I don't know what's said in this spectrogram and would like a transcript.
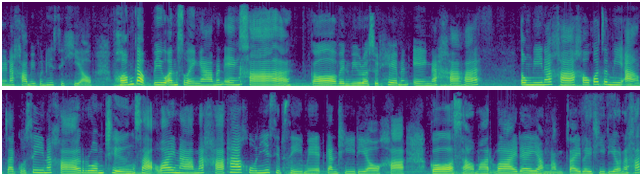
ด้วยนะคะ มีพื้นที่สีเขียว พร้อมกับวิวอันสวยงามนั่นเองค่ะ ก็เป็นวิวดอยสุเทพนั่นเองนะคะ ตรงนี้นะคะเขาก็จะมีอ่างจากุซี่นะคะ รวมถึงสระว่ายน้ำนะคะ5คูณ24 เมตรกันทีเดียวค่ะ ก็สามารถว่ายได้อย่างหนำใจเลยทีเดียวนะคะ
